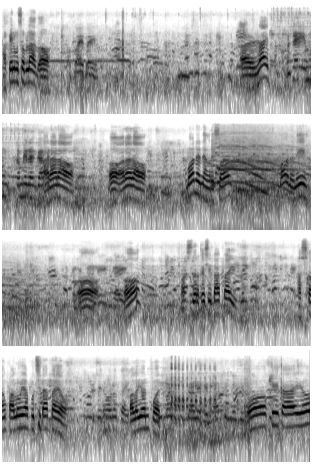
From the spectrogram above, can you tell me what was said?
Apil mo sa vlog, oh. Bye, bye. Alright. Basta imong kamera gamit. Arara. Oh, arara. Mo na nang result. Mo na ni. Oh. Oh. Master kay si tatay. Askang paluya pud si tatay oh. Paluyon pud. Okay kayo.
